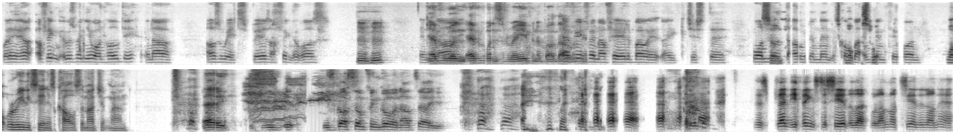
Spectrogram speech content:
but uh, I think it was when you were on holiday and I, I was away at Spurs. I think it was. hmm Everyone, Derby. everyone's raving about that one. everything I've heard about it, like just the one So- nil down and then to so come what- back and so- win two one. What we're really saying is Carl's the magic man. Hey, he's, he's- he's got something going. I'll tell you. there's plenty of things to say to that, but I'm not saying it on here.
